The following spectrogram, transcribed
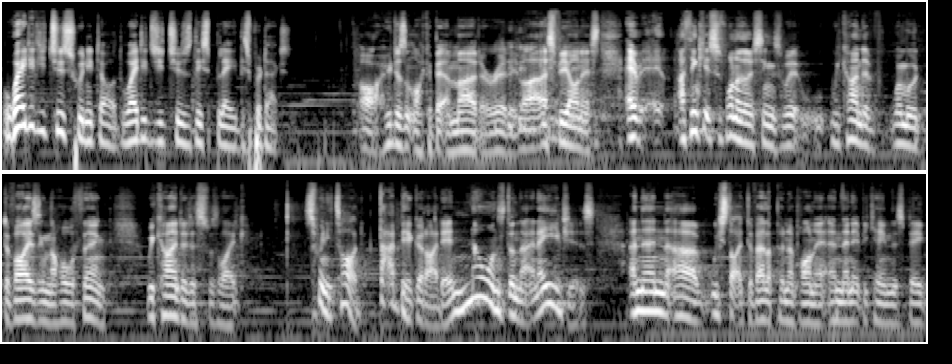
Why did you choose Sweeney Todd? Why did you choose this play, this production? Oh, who doesn't like a bit of murder, really? Like, let's be honest. I think it's just one of those things where we kind of, when we were devising the whole thing, we kind of just was like, Sweeney Todd, that'd be a good idea. No one's done that in ages. And then uh, we started developing upon it, and then it became this big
